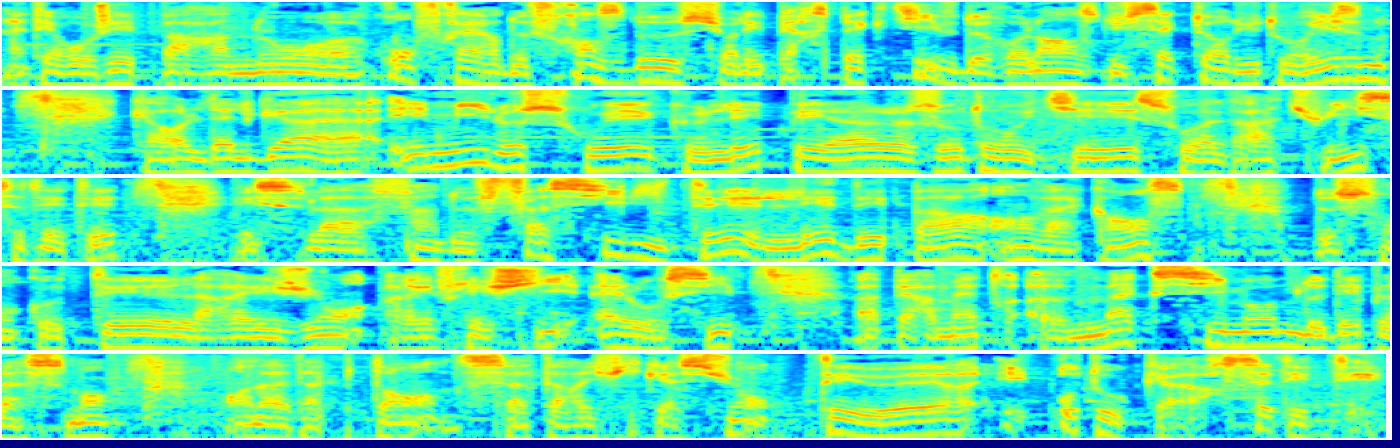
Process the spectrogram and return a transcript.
Interrogée par nos confrères de France 2 sur les perspectives de relance du secteur du tourisme, Carole Delga a émis le souhait que les péages autoroutiers soient gratuits cet été et cela afin de faciliter les départs en vacances. De son côté, la région réfléchit elle aussi à permettre un maximum de déplacements en adaptant sa tarification TER et autocar cet été.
